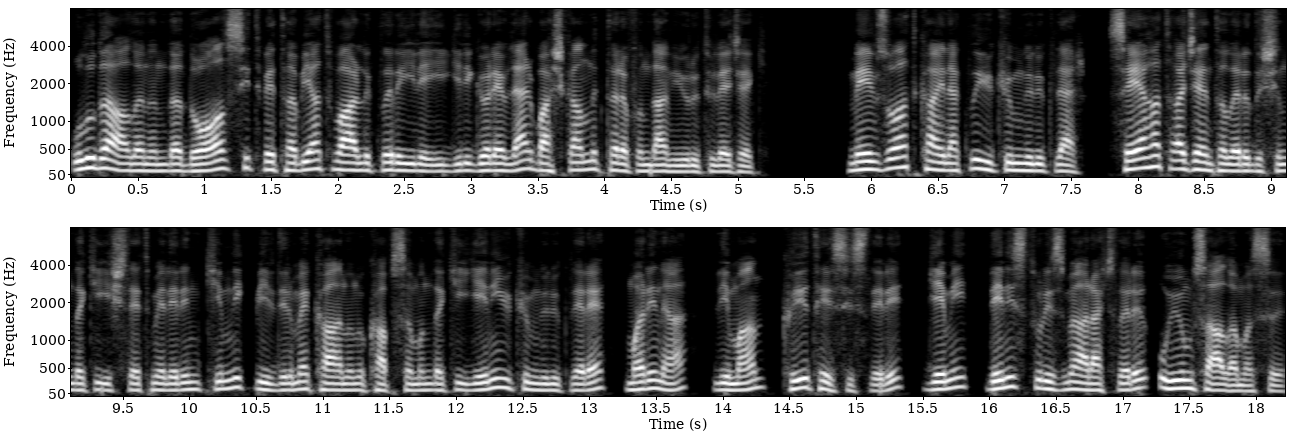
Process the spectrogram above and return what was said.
Uludağ alanında doğal sit ve tabiat varlıkları ile ilgili görevler başkanlık tarafından yürütülecek. Mevzuat kaynaklı yükümlülükler, seyahat acentaları dışındaki işletmelerin kimlik bildirme kanunu kapsamındaki yeni yükümlülüklere, marina, liman, kıyı tesisleri, gemi, deniz turizmi araçları uyum sağlaması.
